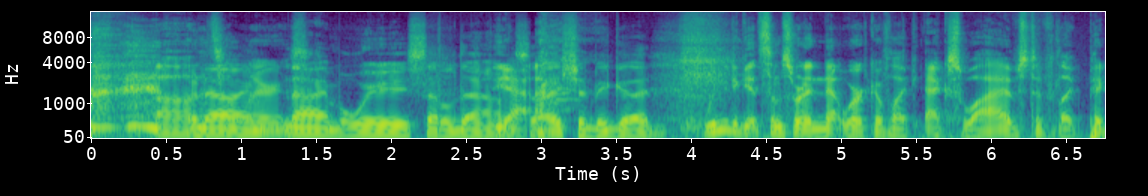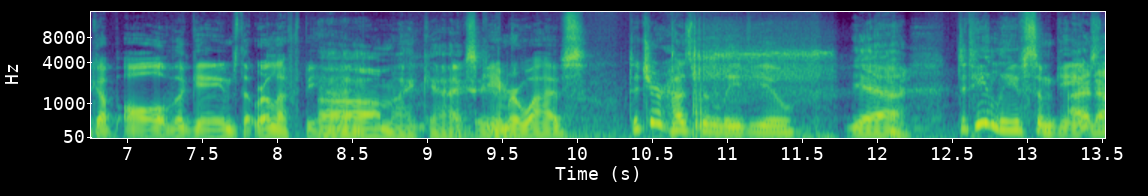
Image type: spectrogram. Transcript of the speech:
Oh, that's now I'm, now I'm way settled down, Yeah. so I should be good. We need to get some sort of network of like ex-wives to like pick up all the games that were left behind. Oh my god. Ex-gamer wives. Did your husband leave you? Yeah, Did he leave some games in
